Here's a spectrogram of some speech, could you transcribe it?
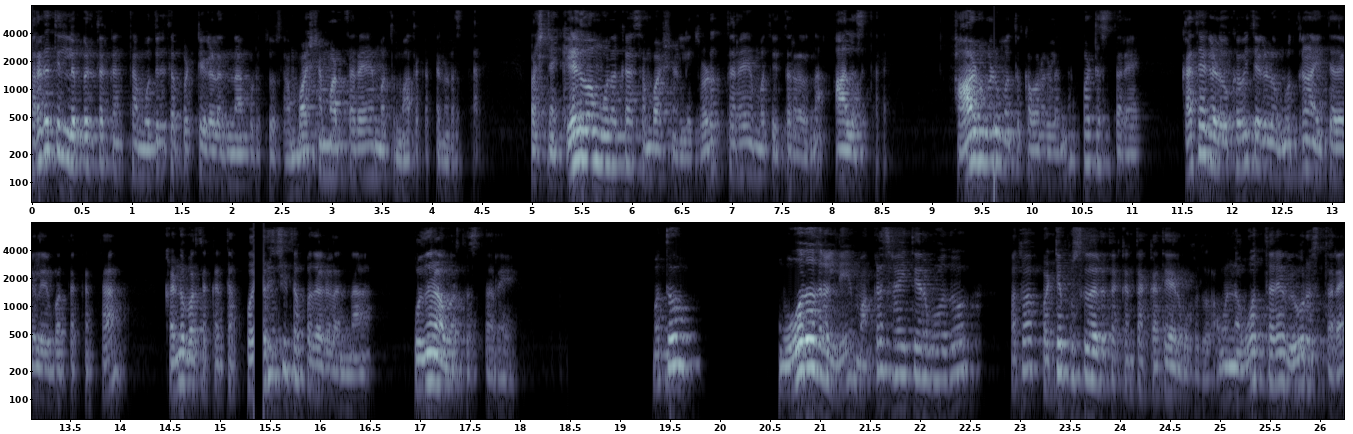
ತರಗತಿಯಲ್ಲಿ ಲಭ್ಯವಿರತಕ್ಕಂಥ ಮುದ್ರಿತ ಪಠ್ಯಗಳನ್ನ ಕುರಿತು ಸಂಭಾಷಣೆ ಮಾಡ್ತಾರೆ ಮತ್ತು ಮಾತುಕತೆ ನಡೆಸ್ತಾರೆ. ಪ್ರಶ್ನೆ ಕೇಳುವ ಮೂಲಕ ಸಂಭಾಷಣೆಯಲ್ಲಿ ತೊಡಗ್ತಾರೆ ಮತ್ತು ಇತರರನ್ನ ಆಲಿಸ್ತಾರೆ. ಹಾಡುಗಳು ಮತ್ತು ಕವನಗಳನ್ನು ಪಠಿಸ್ತಾರೆ. ಕಥೆಗಳು, ಕವಿತೆಗಳು, ಮುದ್ರಣ ಇತ್ಯಾದಿಗಳಲ್ಲಿ ಬರ್ತಕ್ಕಂಥ, ಕಂಡು ಬರ್ತಕ್ಕಂಥ ಪರಿಚಿತ ಪದಗಳನ್ನ ಪುನರಾವರ್ತಿಸ್ತಾರೆ. ಮತ್ತು ಓದೋದ್ರಲ್ಲಿ ಮಕ್ಕಳ ಸಾಹಿತ್ಯ ಇರಬಹುದು ಅಥವಾ ಪಠ್ಯಪುಸ್ತಕದಲ್ಲಿರ್ತಕ್ಕಂಥ ಕಥೆ ಇರಬಹುದು ಅವನ್ನ ಓದ್ತಾರೆ, ವಿವರಿಸ್ತಾರೆ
